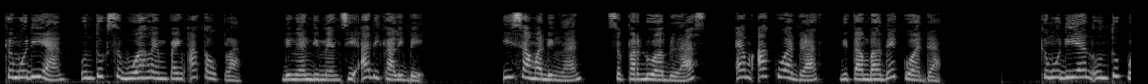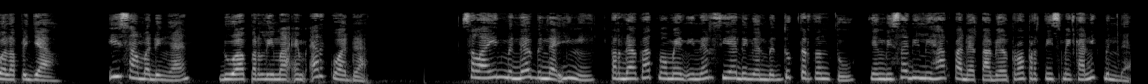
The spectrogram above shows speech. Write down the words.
Kemudian, untuk sebuah lempeng atau plat, dengan dimensi A dikali B, I sama dengan 1 12 MA kuadrat ditambah B kuadrat. Kemudian untuk bola pejal, I sama dengan 2 per 5 MR kuadrat. Selain benda-benda ini, terdapat momen inersia dengan bentuk tertentu yang bisa dilihat pada tabel properties mekanik benda.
